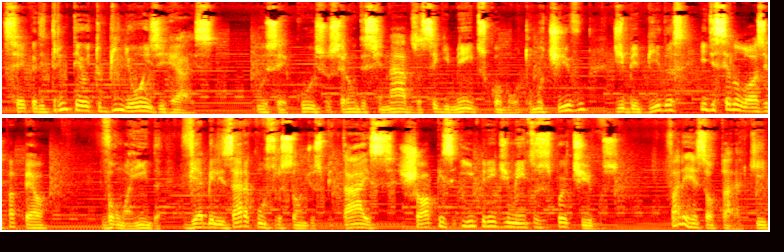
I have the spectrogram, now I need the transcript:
cerca de 38 bilhões de reais. Os recursos serão destinados a segmentos como automotivo, de bebidas e de celulose e papel. Vão ainda viabilizar a construção de hospitais, shoppings e empreendimentos esportivos. Vale ressaltar aqui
